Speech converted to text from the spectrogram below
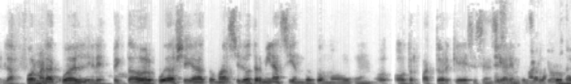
la forma en la cual el espectador pueda llegar a tomárselo termina siendo como un otro factor que es esencial en pensar las cosas.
